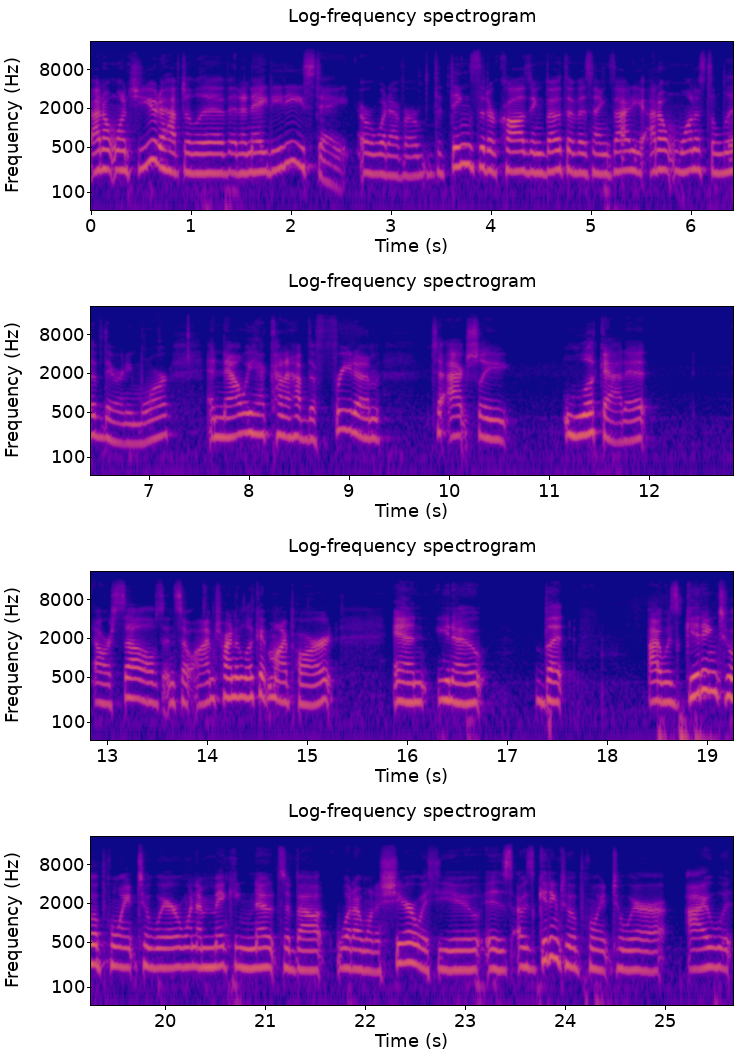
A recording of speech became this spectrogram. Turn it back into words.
I don't want you to have to live in an ADD state or whatever. The things that are causing both of us anxiety, I don't want us to live there anymore. And now we ha- kind of have the freedom to actually look at it ourselves. And so I'm trying to look at my part and, you know, but I was getting to a point to where when I'm making notes about what I want to share with you is I was getting to a point to where I would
